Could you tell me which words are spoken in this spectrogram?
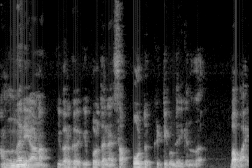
അങ്ങനെയാണ് ഇവർക്ക് ഇപ്പോൾ തന്നെ സപ്പോർട്ട് കിട്ടിക്കൊണ്ടിരിക്കുന്നത്. ബബായ്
